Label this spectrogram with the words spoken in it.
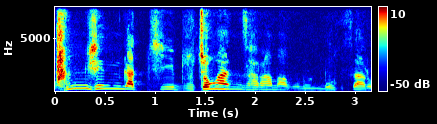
당신같이 무정한 사람하고는 못 살아.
